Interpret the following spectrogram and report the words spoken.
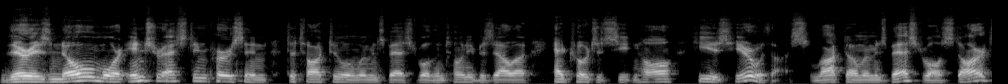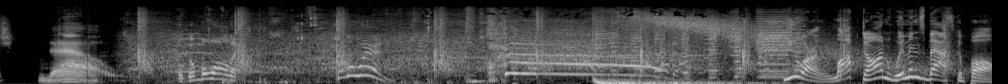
There is no more interesting person to talk to in women's basketball than Tony Bozzella, head coach at Seton Hall. He is here with us. Locked on Women's Basketball starts now. Ogunbowale for the win. You are Locked On Women's Basketball.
